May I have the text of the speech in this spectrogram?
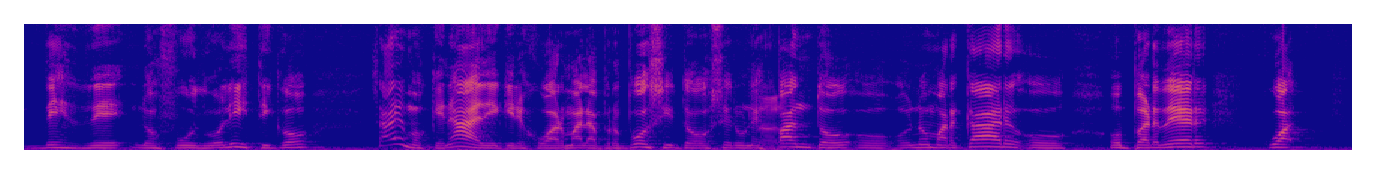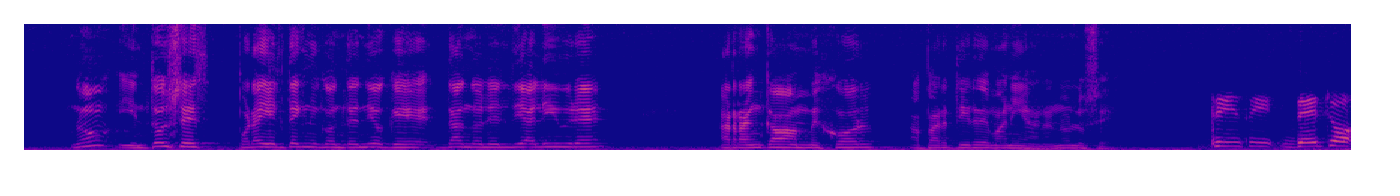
desde lo futbolístico, sabemos que nadie quiere jugar mal a propósito o ser un espanto o, no marcar o, o perder ¿no? Y entonces por ahí el técnico entendió que dándole el día libre arrancaban mejor a partir de mañana, no lo sé. Sí, sí, de hecho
